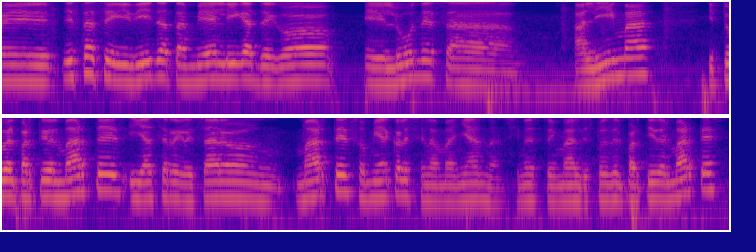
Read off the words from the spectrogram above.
eh, esta seguidilla también, Liga llegó el lunes a, a Lima y tuvo el partido el martes y ya se regresaron martes o miércoles en la mañana, si no estoy mal, después del partido el martes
